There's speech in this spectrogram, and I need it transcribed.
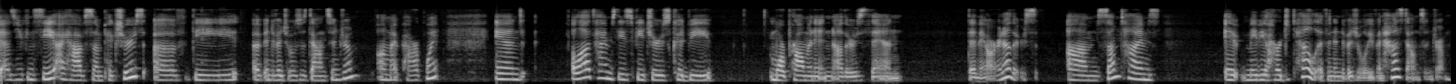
as you can see, I have some pictures of the of individuals with Down syndrome on my PowerPoint, and a lot of times these features could be more prominent in others than than they are in others. Um, sometimes it may be hard to tell if an individual even has Down syndrome.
